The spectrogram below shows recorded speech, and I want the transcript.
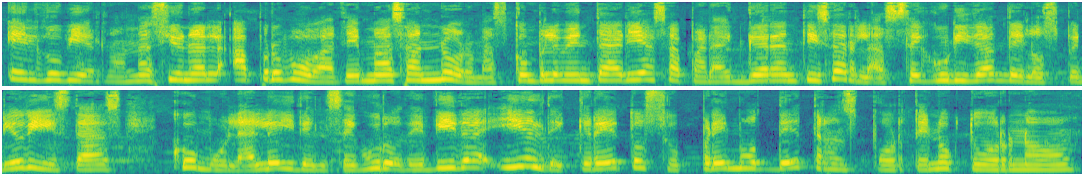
El gobierno nacional aprobó además a normas complementarias para garantizar la seguridad de los periodistas, como la ley del seguro de vida y el decreto supremo de transporte nocturno.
